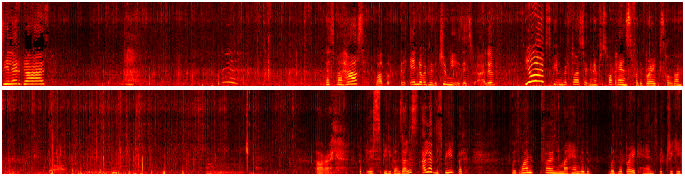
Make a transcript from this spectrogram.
See you later, guys. That's my house. Well, the, the, end of it where the chimney is, that's where I live. Yeah, it's getting a bit fast. I'm gonna have to swap hands for the brakes. Hold on. Hmm. All right, but less speedy Gonzales. I love the speed, but with one phone in my hand with the with the brake hand, it's a bit tricky.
